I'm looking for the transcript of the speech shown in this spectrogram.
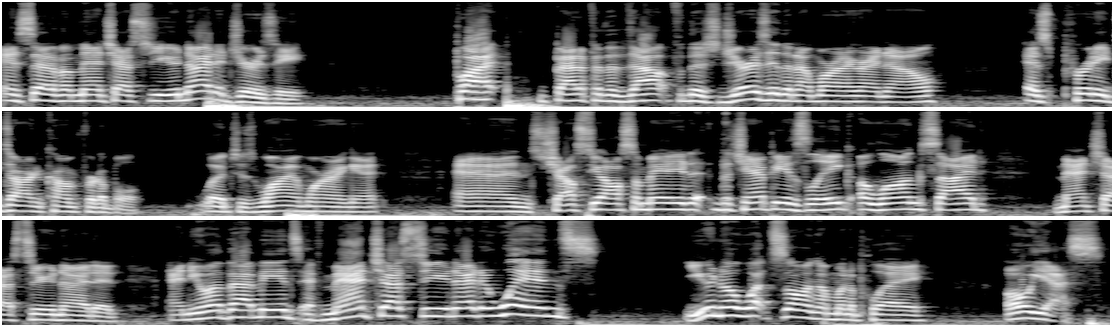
instead of a Manchester United jersey. But benefit of the doubt for this jersey that I'm wearing right now is pretty darn comfortable, which is why I'm wearing it. And Chelsea also made the Champions League alongside Manchester United. And you know what that means? If Manchester United wins, you know what song I'm going to play. Oh, yes.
